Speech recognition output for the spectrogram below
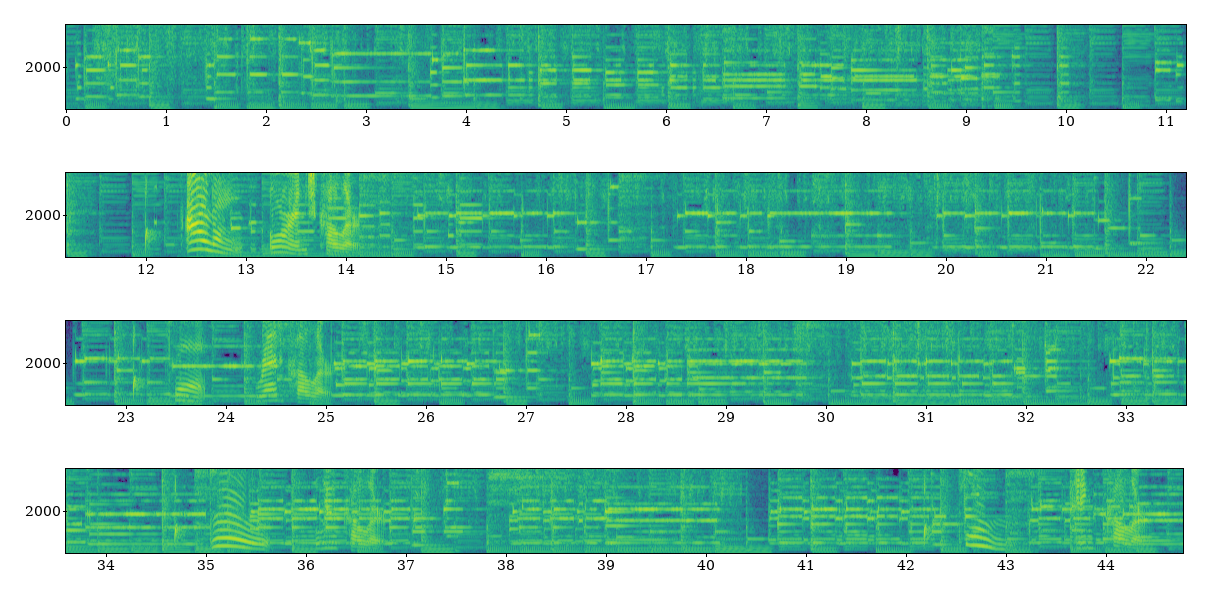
Orange. Orange color. Red. Red color. Blue. Blue color. Pink. Pink color.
